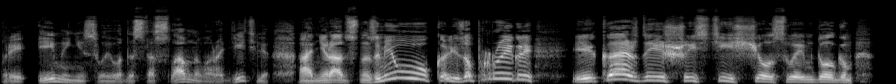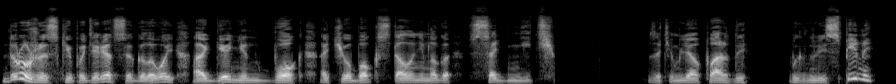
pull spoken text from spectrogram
При имени своего достославного родителя они радостно замяукали, запрыгали, и каждый из шести счел своим долгом дружески потереться головой о Генин бок, отчего бок стало немного соднить. Затем леопарды выгнули спины,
